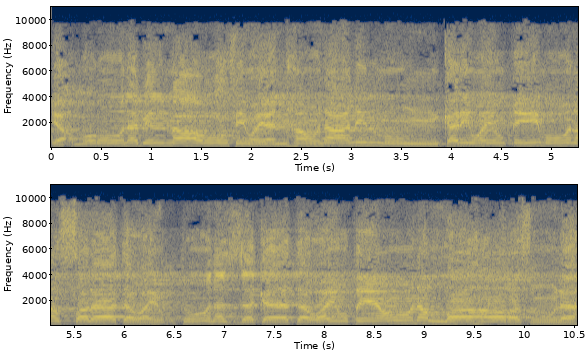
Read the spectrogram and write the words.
يأمرون بالمعروف وينهون عن المنكر ويقيمون الصلاة ويؤتون الزكاة ويطيعون الله ورسوله.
